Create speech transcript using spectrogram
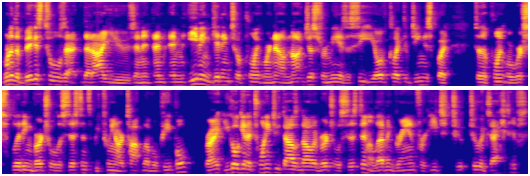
one of the biggest tools that that i use and, and and even getting to a point where now not just for me as a ceo of collective genius but to the point where we're splitting virtual assistants between our top level people right? You go get a $22,000 virtual assistant, 11 grand for each two, two executives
